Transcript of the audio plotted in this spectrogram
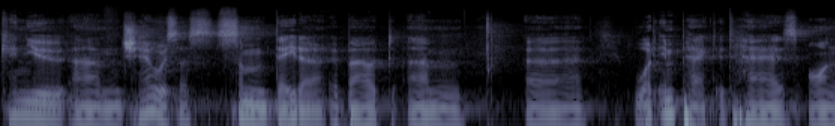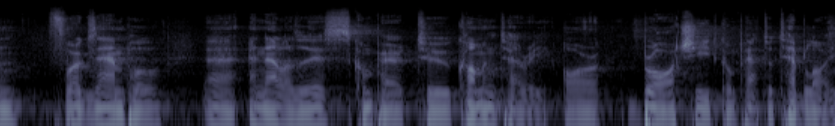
Can you um, share with us some data about um, uh, what impact it has on, for example, uh, analysis compared to commentary or broadsheet compared to tabloid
